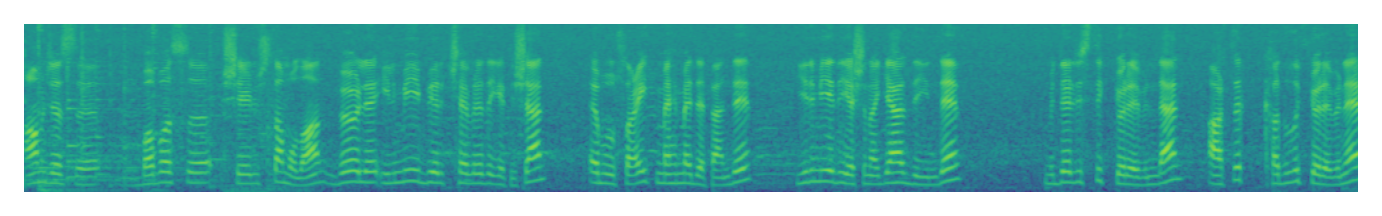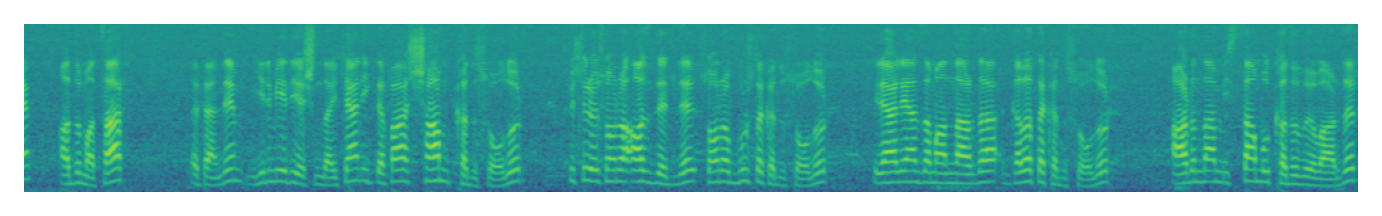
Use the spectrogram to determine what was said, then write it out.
amcası, babası Şeyhülislam olan böyle ilmi bir çevrede yetişen Ebu Said Mehmet Efendi 27 yaşına geldiğinde müderrislik görevinden artık kadılık görevine adım atar. Efendim 27 yaşındayken ilk defa Şam kadısı olur. Bir süre sonra azledilir. Sonra Bursa kadısı olur. İlerleyen zamanlarda Galata kadısı olur. Ardından İstanbul kadılığı vardır.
